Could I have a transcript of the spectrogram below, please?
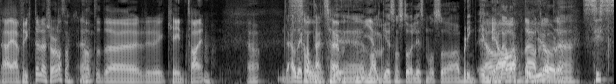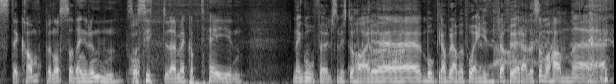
Ja, jeg frykter det sjøl, altså. Ja. At det er Kane time. Ja. Det er jo det kapteinsvalget som står liksom også og blinker Ja, deg, da. det er gjør akkurat det. det. Siste kampen også, den runden. Så oh. sitter du der med kaptein. Den godfølelsen hvis du har uh, bunkra bra med poeng fra før av, liksom, og han eh,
